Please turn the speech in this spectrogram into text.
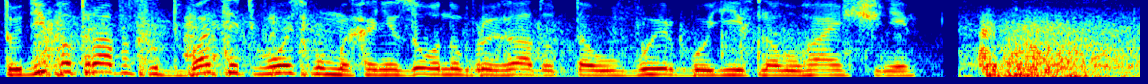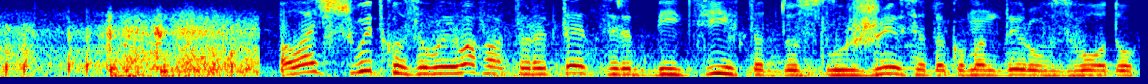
Тоді потрапив у 28-му механізовану бригаду та у вир боїв на Луганщині. Палач швидко завоював авторитет серед бійців та дослужився до командиру взводу.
